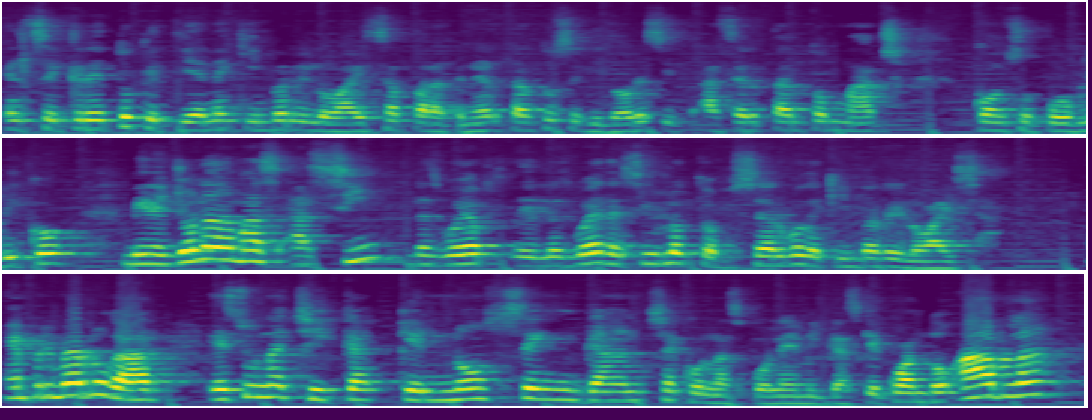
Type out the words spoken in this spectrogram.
el secreto que tiene Kimberly Loaiza para tener tantos seguidores y hacer tanto match con su público. Miren, yo nada más así les voy a, eh, les voy a decir lo que observo de Kimberly Loaiza. En primer lugar, es una chica que no se engancha con las polémicas, que cuando habla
